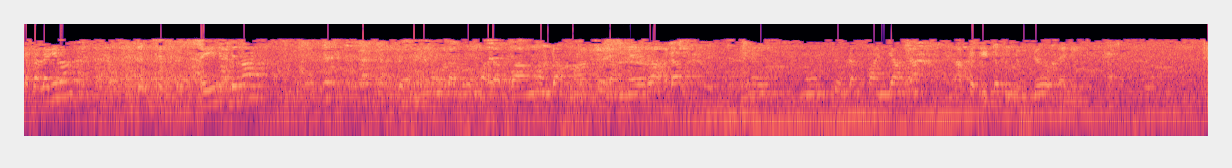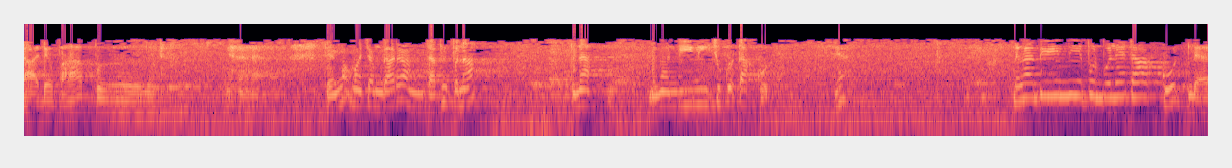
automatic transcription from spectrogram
Cakap lagi bang. Saya nak dengar. Bangun dah. Mata dah merah dah. Maka kita pun duduk tadi. Tak ada apa-apa. Tengok macam garang. Tapi pernah? Pernah. Dengan bini cukup takut. Ya. Dengan bini pun boleh takut. La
